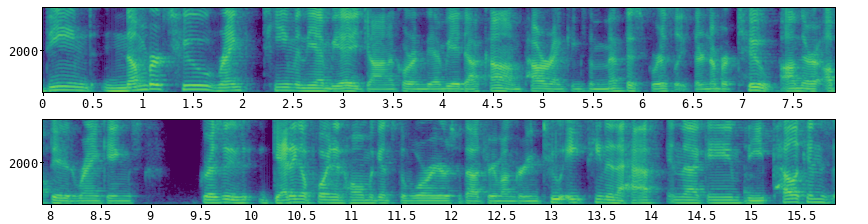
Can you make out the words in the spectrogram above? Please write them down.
deemed number two ranked team in the NBA, John, according to the NBA.com power rankings, the Memphis Grizzlies. They're number two on their updated rankings. Grizzlies getting a point at home against the Warriors without Draymond Green, 218 and a half in that game. The Pelicans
